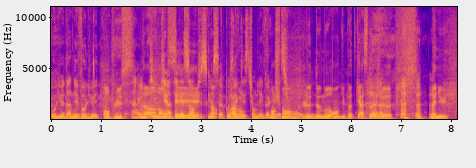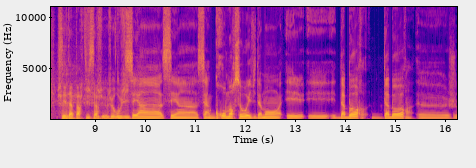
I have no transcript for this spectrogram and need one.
au lieu d'un évolué. En plus, Ah, non, qui, non, qui est intéressant c'est- puisque non, ça pose bravo. la question de l'évaluation. Franchement, euh, le de- demeurant du podcast, là, je... Manu, c'est ta partie, ça. Je, je rougis. C'est un, c'est un, c'est un gros morceau évidemment, et, et- et d'abord, d'abord, euh, je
